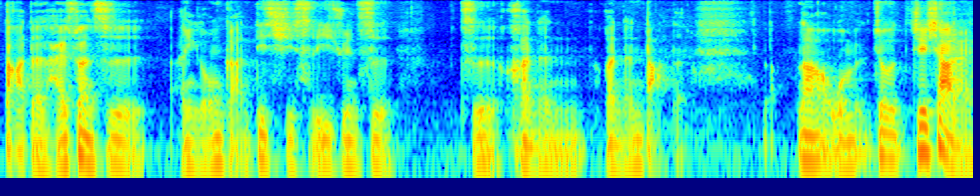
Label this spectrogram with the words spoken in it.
打得还算是很勇敢。第七十一军是是很能很能打的。那我们就接下来，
